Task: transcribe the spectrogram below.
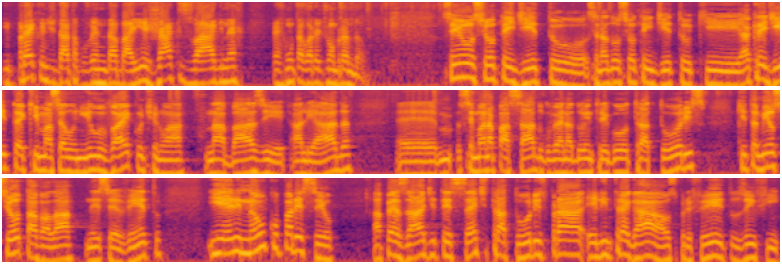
e pré-candidato a governo da Bahia, Jacques Wagner. Pergunta agora de João Brandão. Senhor, o senhor tem dito, senador, o senhor tem dito que acredita que Marcelo Nilo vai continuar na base aliada. É, semana passada o governador entregou tratores, que também o senhor estava lá nesse evento, e ele não compareceu, apesar de ter sete tratores para ele entregar aos prefeitos, enfim.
